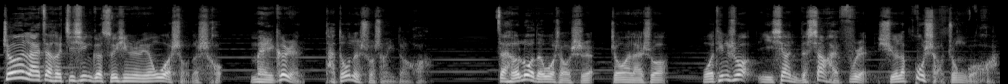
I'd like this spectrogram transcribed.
周恩来在和基辛格随行人员握手的时候，每个人他都能说上一段话。在和洛德握手时，周恩来说：“我听说你向你的上海夫人学了不少中国话。”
